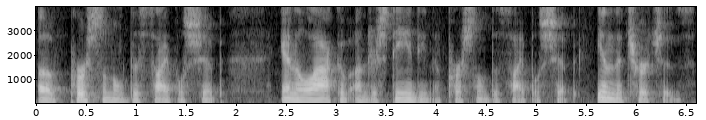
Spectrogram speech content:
of personal discipleship and a lack of understanding of personal discipleship in the churches.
